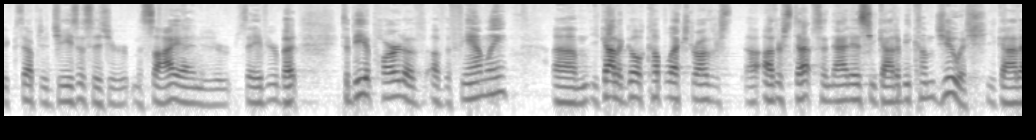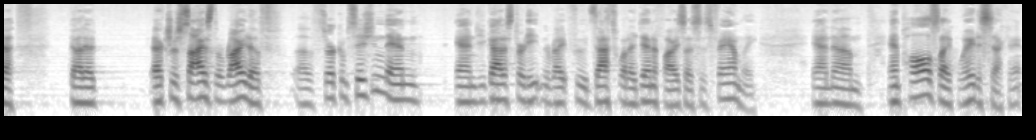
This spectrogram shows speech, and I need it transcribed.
accepted Jesus as your Messiah and your Savior, but to be a part of, of the family, um, you got to go a couple extra other, uh, other steps, and that is you got to become Jewish. You got to got to exercise the rite of, of circumcision, and, and you got to start eating the right foods. That's what identifies us as family. And, um, and Paul's like, wait a second.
